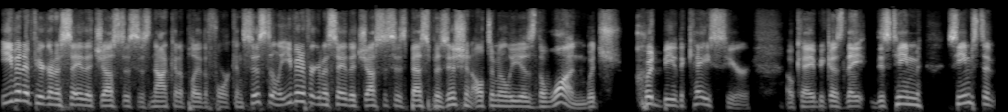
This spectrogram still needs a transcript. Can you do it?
even if you're going to say that Justice is not going to play the four consistently, even if you're going to say that Justice's best position ultimately is the one, which could be the case here, okay, because they this team seems to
